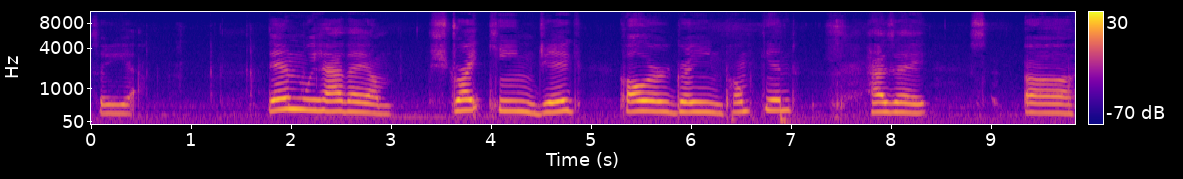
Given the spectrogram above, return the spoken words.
So yeah. Then we have a um, Strike King jig, color green pumpkin, has a uh,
